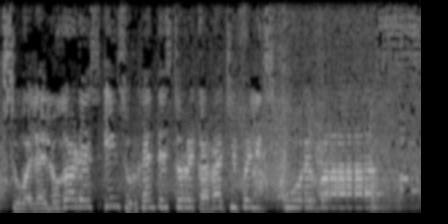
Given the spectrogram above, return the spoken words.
Súbele lugares, insurgentes, Torre Carrachi, Félix Cuevas.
